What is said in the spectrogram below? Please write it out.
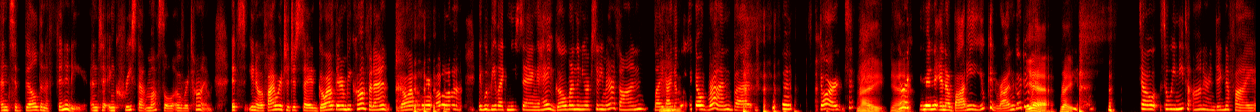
and to build an affinity and to increase that muscle over time. It's, you know, if I were to just say, go out there and be confident, go out there, blah, blah, it would be like me saying, hey, go run the New York City Marathon. Like, mm. I know hmm. you don't run, but start. Right. Yeah. You're a human in a body. You could run. Go do yeah, it. Yeah. Right. So so we need to honor and dignify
